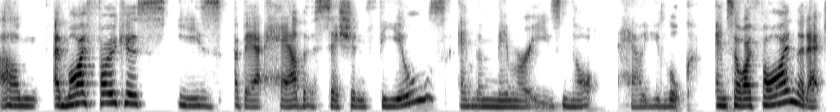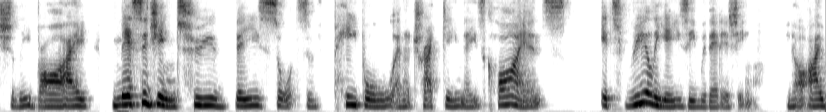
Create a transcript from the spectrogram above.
Um, and my focus is about how the session feels and the memories, not how you look. And so I find that actually by messaging to these sorts of people and attracting these clients, it's really easy with editing. You know, I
